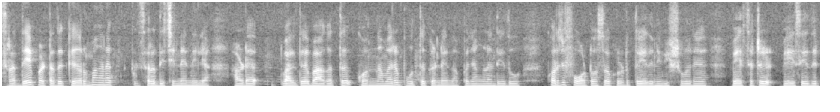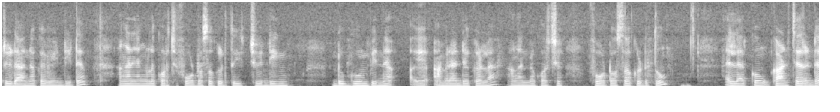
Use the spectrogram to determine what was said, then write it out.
ശ്രദ്ധയിൽപ്പെട്ടത്. കയറുമ്പോൾ അങ്ങനെ ശ്രദ്ധിച്ചിട്ടുണ്ടായിരുന്നില്ല. അവിടെ വലത്തെ ഭാഗത്ത് കൊന്നമരം പൂത്തൊക്കെ ഉണ്ടായിരുന്നു. അപ്പോൾ ഞങ്ങൾ എന്ത് ചെയ്തു കുറച്ച് ഫോട്ടോസൊക്കെ എടുത്തു ഏതിന് വിഷുവിന് ബേസിട്ട് ബേസ് ചെയ്തിട്ട് ഇടാനൊക്കെ വേണ്ടിയിട്ട് അങ്ങനെ ഞങ്ങൾ കുറച്ച് ഫോട്ടോസൊക്കെ എടുത്ത് ഇച്ചുവിന്റെയും ഡുഗും പിന്നെ അമരാന്റെ ഒക്കെ ഉള്ള അങ്ങനെ കുറച്ച് ഫോട്ടോസൊക്കെ എടുത്തു. എല്ലാവർക്കും കാണിച്ചു തരുന്നുണ്ട്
